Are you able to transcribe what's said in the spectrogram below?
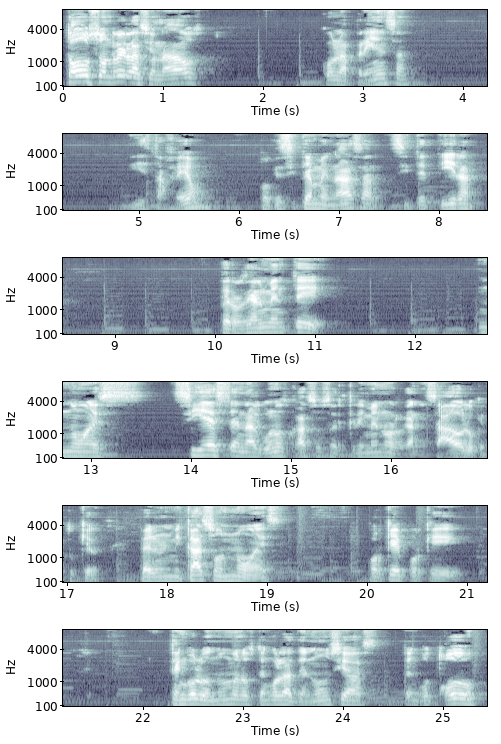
todos son relacionados con la prensa. y está feo, porque si te amenazan, si te tiran, pero realmente no es, sí es en algunos casos el crimen organizado, lo que tú quieras, pero en mi caso no es. ¿Por qué? Porque tengo los números, tengo las denuncias, tengo todo,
